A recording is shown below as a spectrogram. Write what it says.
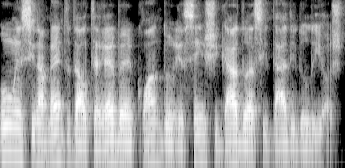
Um ensinamento da Alterebe quando recém-chegado à cidade do Liosh.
